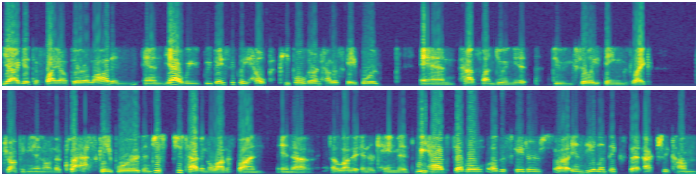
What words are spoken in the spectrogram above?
yeah, I get to fly out there a lot, and and yeah, we we basically help people learn how to skateboard and have fun doing it, doing silly things like dropping in on a class skateboard and just just having a lot of fun and uh, a lot of entertainment. We have several of the skaters uh, in the Olympics that actually come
